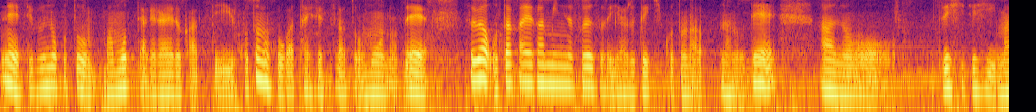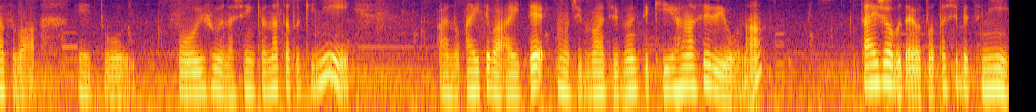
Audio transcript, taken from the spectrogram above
ね、自分のことを守ってあげられるかっていうことの方が大切だと思うのでそれはお互いがみんなそれぞれやるべきことなのであのぜひぜひまずは、えーと、そういうふうな心境になった時にあの相手は相手もう自分は自分って切り離せるような大丈夫だよと私別に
